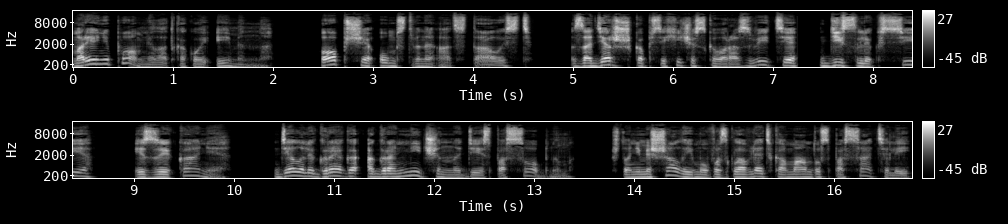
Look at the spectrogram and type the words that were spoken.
Мария не помнила, от какой именно. Общая умственная отсталость, задержка психического развития, дислексия и заикание делали Грега ограниченно дееспособным, что не мешало ему возглавлять команду спасателей,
